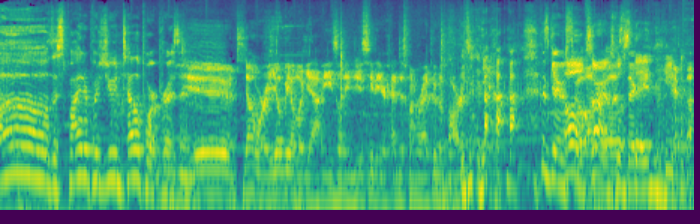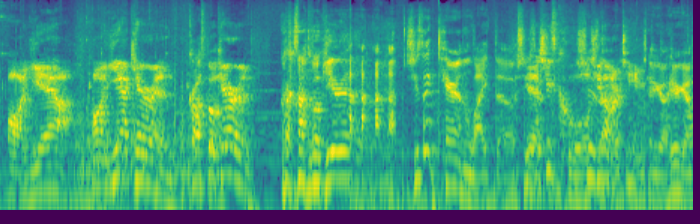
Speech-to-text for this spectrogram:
Oh, the spider puts you in teleport prison. Dude, don't worry, you'll be able to get out easily. Did you see that your head just went right through the bars? This game is Oh, so sorry, I was supposed to stay in here. oh yeah, oh yeah, Karen. Crossbow, Karen. Crossbow. Karen. She's like Karen Light though. She's Yeah, a- she's cool. She's, a- on our team. Here you go. Here you go.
